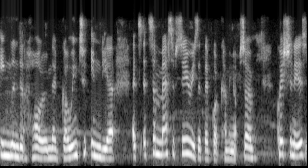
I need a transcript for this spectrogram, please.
England at home. They're going to India. It's it's a massive series that they've got coming up. So question is,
